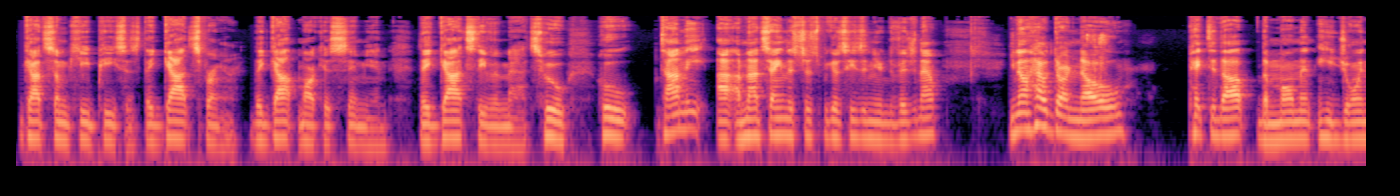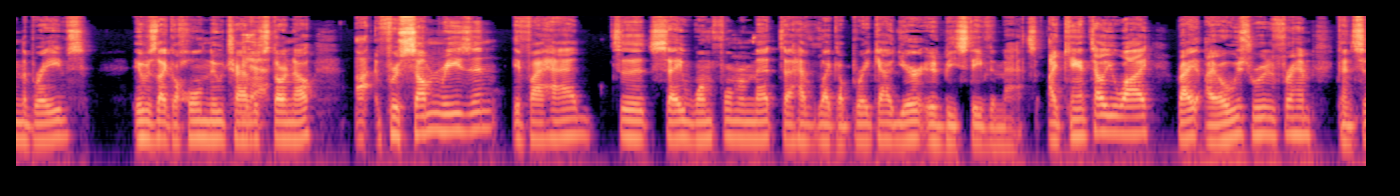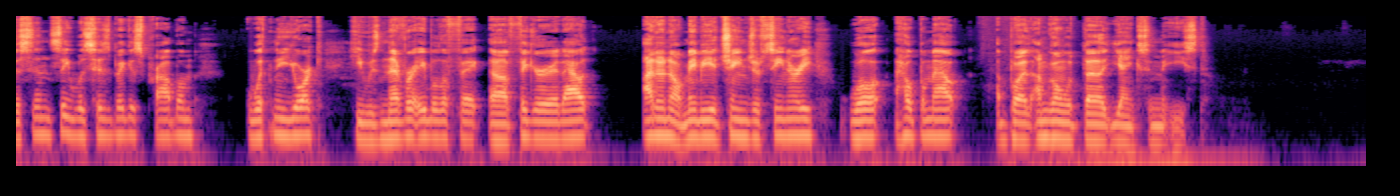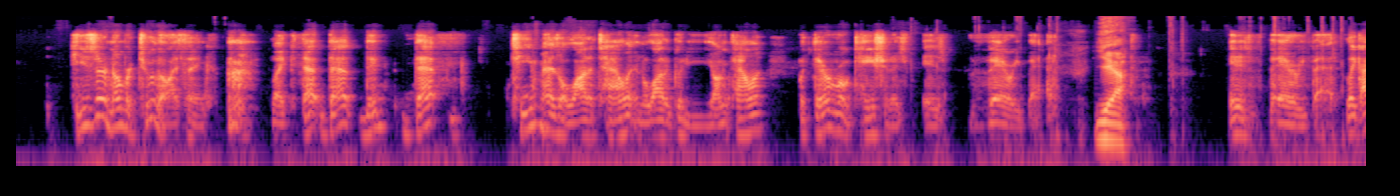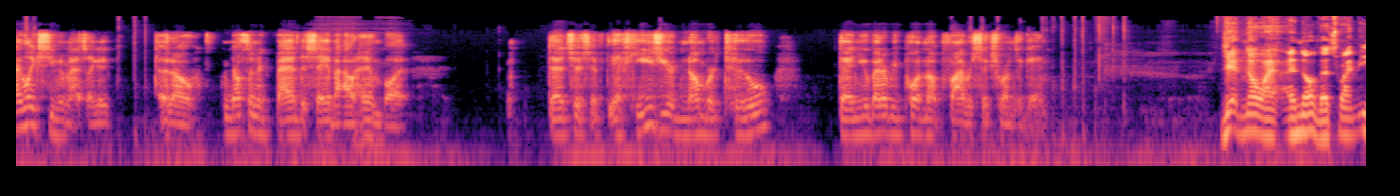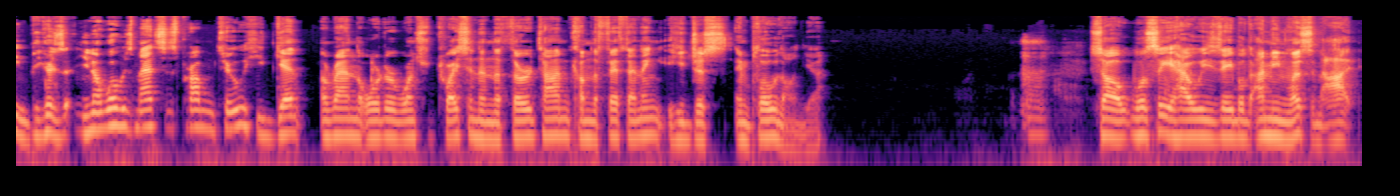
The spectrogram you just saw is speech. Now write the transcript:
got some key pieces. They got Springer. They got Marcus Semien. They got Steven Matz, who, who, Tommy, I, I'm not saying this just because he's in your division now. You know how d'Arnaud picked it up the moment he joined the Braves? It was like a whole new Travis d'Arnaud. I, for some reason, if I had to say one former Met to have like a breakout year, it'd be Steven Matz. I can't tell you why, right? I always rooted for him. Consistency was his biggest problem with New York. He was never able to fi- uh, figure it out. I don't know. Maybe a change of scenery will help him out, but I'm going with the Yanks in the East. He's their number two, though. I think. like that that they, that team has a lot of talent and a lot of good young talent, but their rotation is is very bad. Yeah, It is very bad. Like I like Steven Matz. Like I, you know, nothing bad to say about him, but that's just if if he's your number two, then you better be putting up five or six runs a game. Yeah, no, I, I know. That's what I mean. Because you know what was Matt's problem too? He'd get around the order once or twice, and then the third time, come the fifth inning, he'd just implode on you. Mhm. So we'll see how he's able to. I mean, listen, I,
